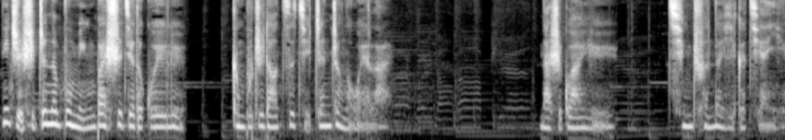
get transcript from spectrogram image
你只是真的不明白世界的规律，更不知道自己真正的未来。那是关于青春的一个剪影。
